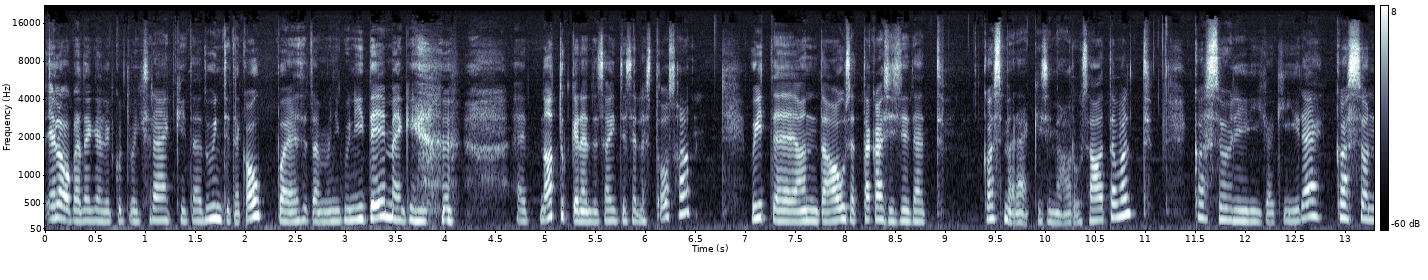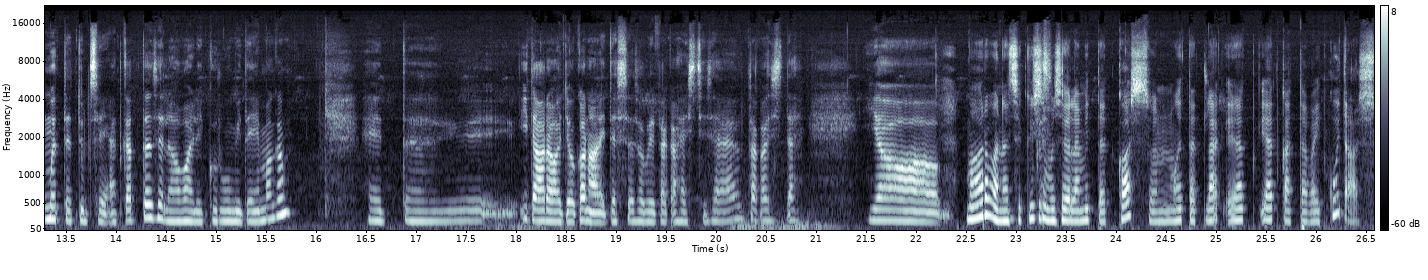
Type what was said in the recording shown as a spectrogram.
eluga tegelikult võiks rääkida tundide kaupa ja seda me niikuinii teemegi. Et natukene te saite sellest osa, võite anda ausat tagasisidet, kas me rääkisime arusaadavalt, kas oli liiga kiire, kas on mõtet üldse jätkata selle avaliku ruumi teemaga, et äh, Ida raadio kanalitesse sobib väga hästi see tagasiside ja ma arvan, et see küsimus kas... ei ole mitte, et kas on mõtet jätkata, vaid kuidas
